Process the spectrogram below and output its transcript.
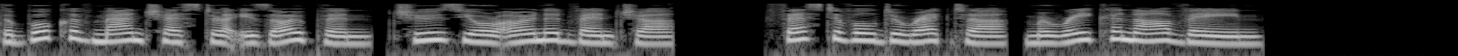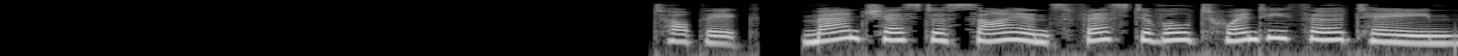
The Book of Manchester is open, choose your own adventure. Festival Director, Marieke Navin Manchester Science Festival 2013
